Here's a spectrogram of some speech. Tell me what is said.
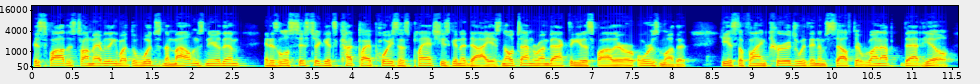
His father's taught him everything about the woods and the mountains near them. And his little sister gets cut by a poisonous plant. She's going to die. He has no time to run back to get his father or, or his mother. He has to find courage within himself to run up that hill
